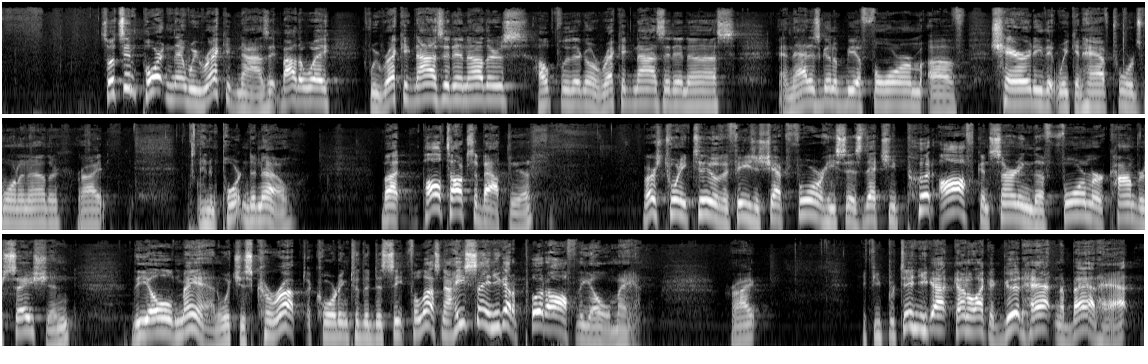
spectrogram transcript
So it's important that we recognize it. By the way, we recognize it in others, hopefully they're going to recognize it in us. And that is going to be a form of charity that we can have towards one another, right? And important to know. But Paul talks about this. Verse 22 of Ephesians chapter 4, he says, That ye put off concerning the former conversation the old man, which is corrupt according to the deceitful lust. Now, he's saying you got to put off the old man, right? If you pretend you got kind of like a good hat and a bad hat,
